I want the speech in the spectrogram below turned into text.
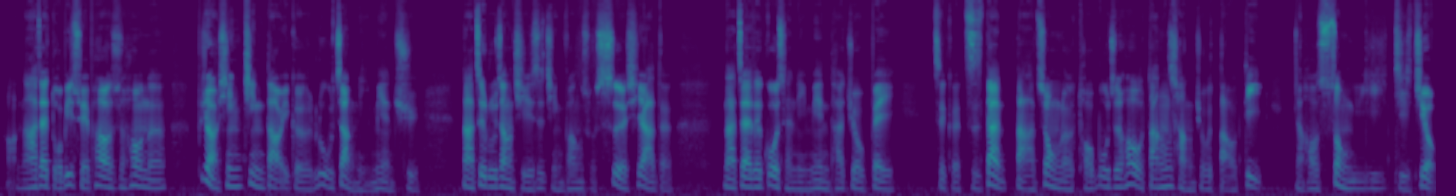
好，那他在躲避水炮的时候呢，不小心进到一个路障里面去。那这个路障其实是警方所设下的。那在这过程里面，他就被这个子弹打中了头部之后，当场就倒地，然后送医急救。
